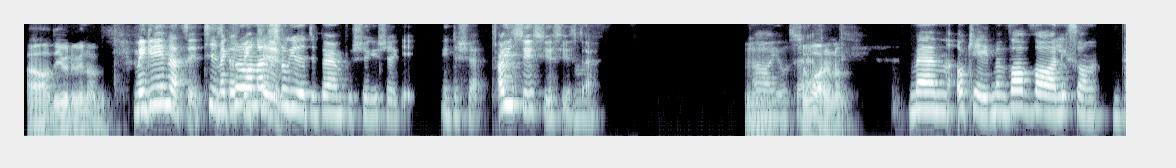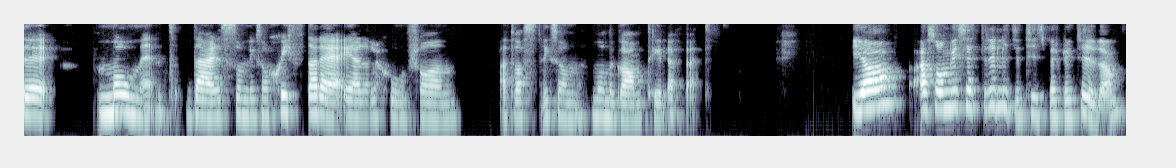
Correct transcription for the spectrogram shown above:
Ja, det gjorde vi nog. Men grejen är att Men tidsperspektiv... corona slog ju ut i början på 2020, inte 21. Ja just det, just det, just just det. Mm. Mm. Ja, jo, så det. var det nog. Men okej, men vad var liksom the moment där som liksom skiftade er relation från att vara liksom monogam till öppet? Ja, alltså om vi sätter det lite tidsperspektiv då.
